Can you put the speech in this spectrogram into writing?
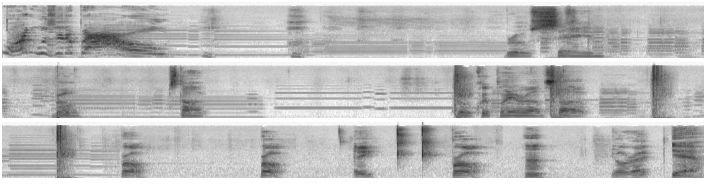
What was it about? Bro, same. Bro, stop. Bro, quit playing around, stop. Bro. Bro. Hey. Bro. Huh? You alright? Yeah.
